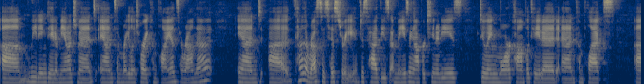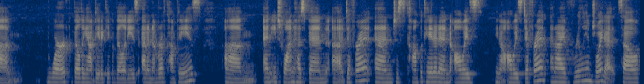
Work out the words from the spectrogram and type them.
um, leading data management and some regulatory compliance around that. And uh, kind of the rest is history. I've just had these amazing opportunities doing more complicated and complex um, work building out data capabilities at a number of companies. Um, and each one has been uh, different and just complicated and always, you know, always different. And I've really enjoyed it. So,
